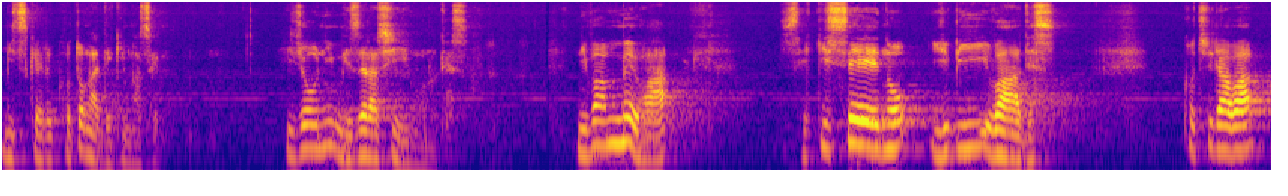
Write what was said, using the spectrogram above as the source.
見つけることができません。非常に珍しいものです。2番目は石製の指輪です。こちらは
